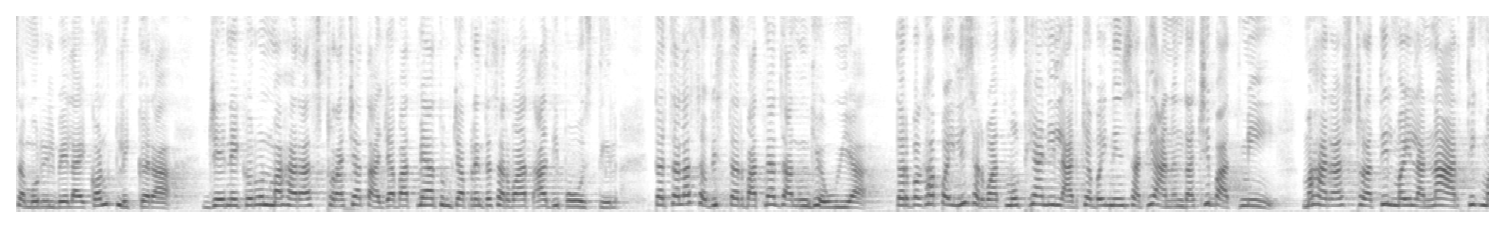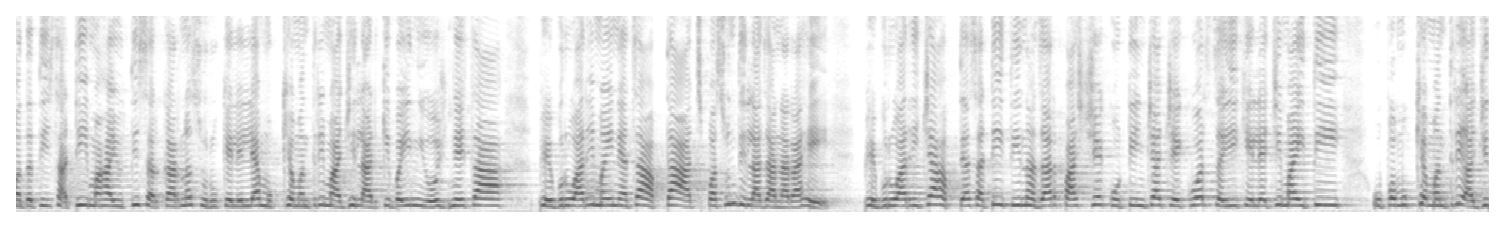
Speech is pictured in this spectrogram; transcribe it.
समोरील बेल आयकॉन क्लिक करा. जेणेकरून महाराष्ट्राच्या ताज्या बातम्या तुमच्यापर्यंत सर्वात आधी पोहोचतील. तर चला सविस्तर बातम्या जाणून घेऊया. तर बघा पहिली सर्वात मोठी आणि लाडक्या बहिणींसाठी आनंदाची बातमी. महाराष्ट्रातील महिलांना आर्थिक मदतीसाठी महायुती सरकारनं सुरू केलेल्या मुख्यमंत्री माझी लाडकी बहीण योजनेचा फेब्रुवारी महिन्याचा हप्ता आजपासून दिला जाणार आहे. फेब्रुवारीच्या हप्त्यासाठी तीन हजार पाचशे कोटींच्या चेकवर सही केल्याची माहिती उपमुख्यमंत्री अजित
